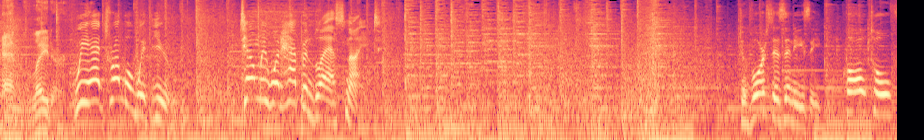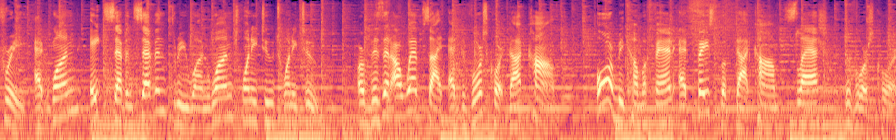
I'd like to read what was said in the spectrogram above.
And later, We had trouble with you. Tell me what happened last night. Divorce isn't easy. Call toll free at 1 877 311 2222 or visit our website at divorcecourt.com or become a fan at facebook.com slash divorcecourt.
